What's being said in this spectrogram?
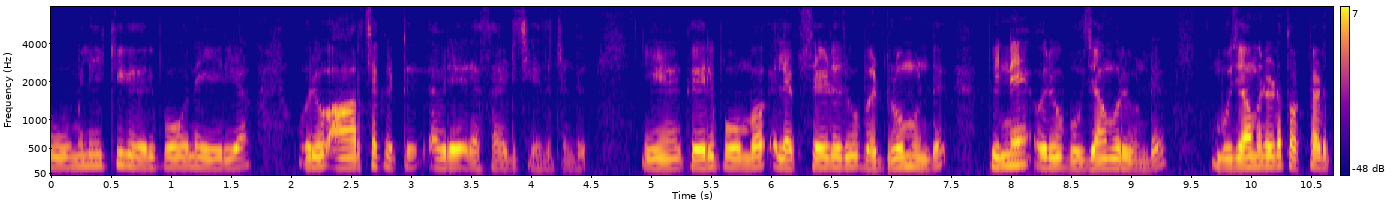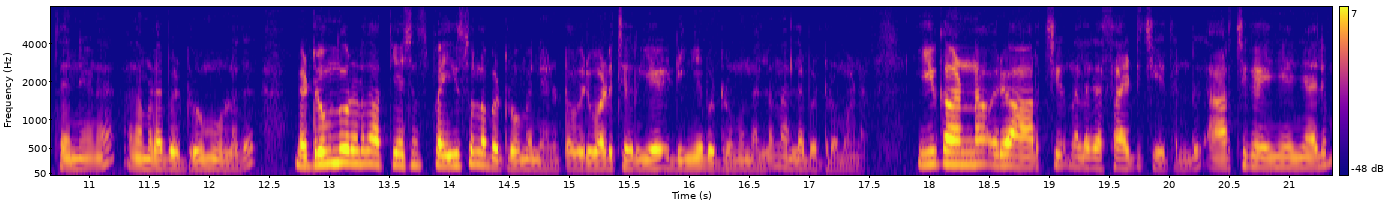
റൂമിലേക്ക് കയറി പോകുന്ന ഏരിയ ഒരു ആർച്ചൊക്കെ ഇട്ട് അവർ രസമായിട്ട് ചെയ്തിട്ടുണ്ട്. കയറി പോകുമ്പോൾ ലെഫ്റ്റ് സൈഡ് ഒരു ബെഡ്റൂമുണ്ട്. പിന്നെ ഒരു ഭൂജാമുറിയുണ്ട്. പൂജാമുറിയുടെ തൊട്ടടുത്ത് തന്നെയാണ് നമ്മുടെ ബെഡ്റൂം ഉള്ളത്. ബെഡ്റൂം എന്ന് പറയുന്നത് അത്യാവശ്യം സ്പേസ് ഉള്ള ബെഡ്റൂം തന്നെയാണ് കേട്ടോ ഒരുപാട് ചെറിയ ഇടുങ്ങിയ ബെഡ്റൂം നല്ല നല്ല ബെഡ്റൂമാണ് ഈ കാണുന്ന ഒരു ആർച്ച് നല്ല രസമായിട്ട് ചെയ്തിട്ടുണ്ട്. ആർച്ച് കഴിഞ്ഞ് കഴിഞ്ഞാലും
